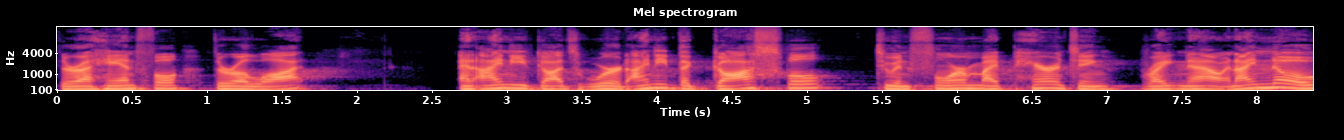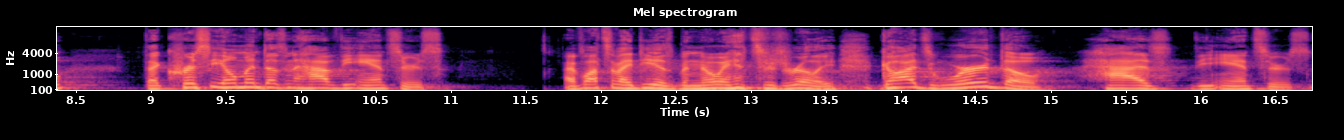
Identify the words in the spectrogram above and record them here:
they're a handful, they're a lot. And I need God's word. I need the gospel to inform my parenting right now. And I know that Chris Eelman doesn't have the answers. I have lots of ideas, but no answers really. God's word, though, has the answers.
